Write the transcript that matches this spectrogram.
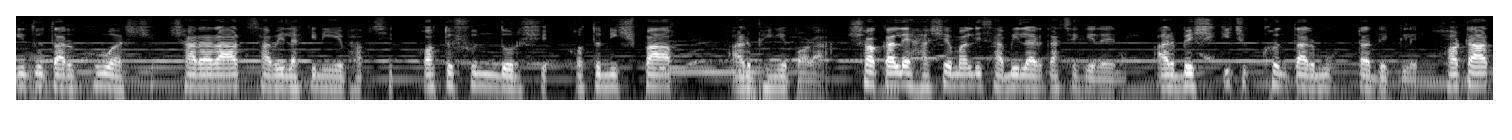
কিন্তু তার ঘুম আসছে। সারা রাত সাবিলাকে নিয়ে ভাবছিল, কত সুন্দর সে, কত নিষ্পাপ আর ভেঙে পড়া। সকালে হাশেম আলী সাবিলার কাছে গেলেন আর বেশ কিছুক্ষণ তার মুখটা দেখলেন। হঠাৎ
